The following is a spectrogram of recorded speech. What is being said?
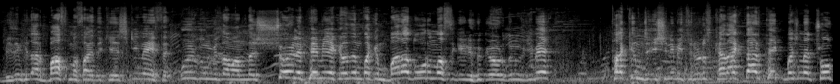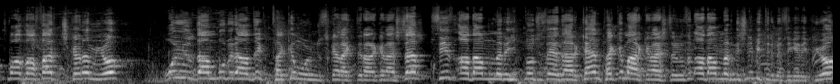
Bizimkiler basmasaydı keşke neyse. Uygun bir zamanda şöyle Pem'i yakaladım. Bakın bana doğru nasıl geliyor gördüğünüz gibi. Takımcı işini bitiriyoruz. Karakter tek başına çok fazla hasar çıkaramıyor. O yüzden bu birazcık takım oyuncusu karakteri arkadaşlar. Siz adamları hipnotize ederken takım arkadaşlarınızın adamların işini bitirmesi gerekiyor.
